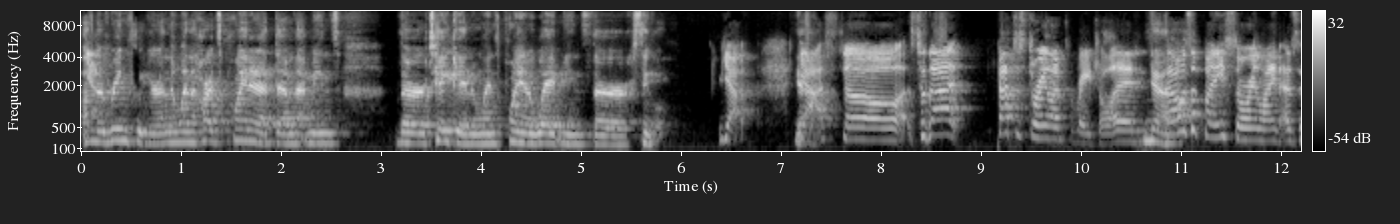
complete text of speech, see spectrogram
on Yeah. their ring finger, and then when the heart's pointed at them, that means they're taken, and when it's pointed away, it means they're single. Yeah. Yeah. yeah, So so that that's a storyline for Rachel, and Yeah. that was a funny storyline as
